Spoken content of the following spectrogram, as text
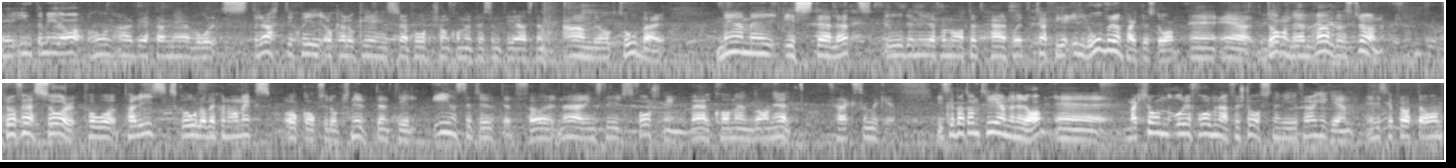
är inte med idag. Hon arbetar med vår strategi och allokeringsrapport som kommer presenteras den 2 oktober. Med mig istället i det nya formatet här på ett café i Louvren faktiskt då eh, är Daniel Waldenström professor på Paris School of Economics och också då knuten till Institutet för näringslivsforskning. Välkommen Daniel! Tack så mycket. Vi ska prata om tre ämnen idag. Eh, Macron och reformerna förstås när vi är i Frankrike. Vi ska prata om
